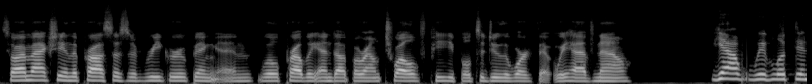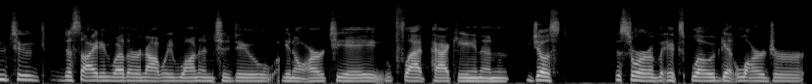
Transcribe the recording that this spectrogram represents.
So I'm actually in the process of regrouping, and we'll probably end up around 12 people to do the work that we have now. Yeah, we've looked into deciding whether or not we wanted to do, you know, RTA flat packing and just sort of explode, get larger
